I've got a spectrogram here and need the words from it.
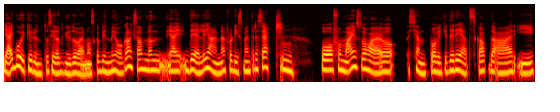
Jeg går jo ikke rundt og sier at gud og hvermann skal begynne med yoga, ikke sant, men jeg deler gjerne for de som er interessert. Og for meg så har jeg jo kjent på hvilket redskap det er i,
